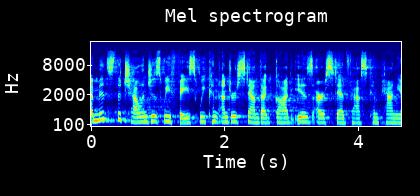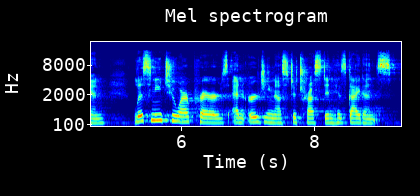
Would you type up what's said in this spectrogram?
Amidst the challenges we face, we can understand that God is our steadfast companion, listening to our prayers and urging us to trust in his guidance.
